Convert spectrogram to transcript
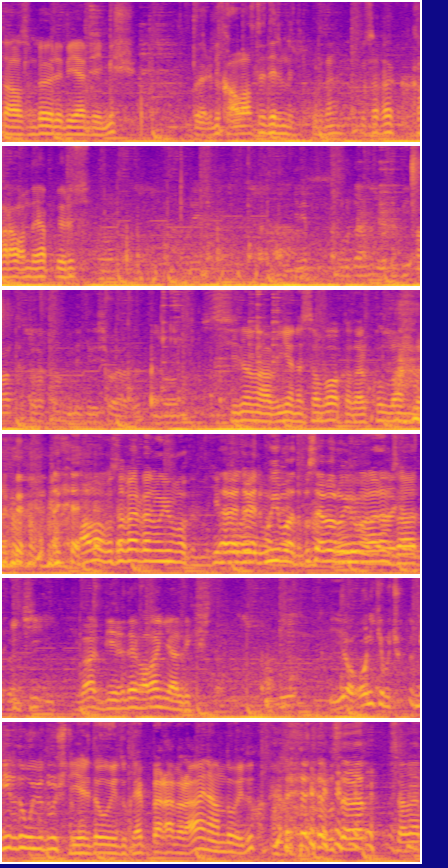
Sağ olsun böyle bir yerdeymiş. Böyle bir kahvaltı edelim dedik burada. Bu sefer karavanda yapmıyoruz. Buradan ya da bir arka taraftan yine girişi vardı. Sinan abi yine sabaha kadar kullandı. Ama bu sefer ben uyumadım. Kimse Evet evet uyumadı. Bu sefer uyumadı. Uyumadım saat arkadaşlar. 2 var 1'de falan geldik işte. Yok 12.30'da bir de uyudmuştuk. 1'de uyuduk hep beraber aynı anda uyuduk. bu sefer bu sefer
